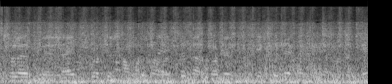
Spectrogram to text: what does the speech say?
আসলে করতে সমস্যা হচ্ছে, তারপরে একটু দেখা যায় আপনাদেরকে।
